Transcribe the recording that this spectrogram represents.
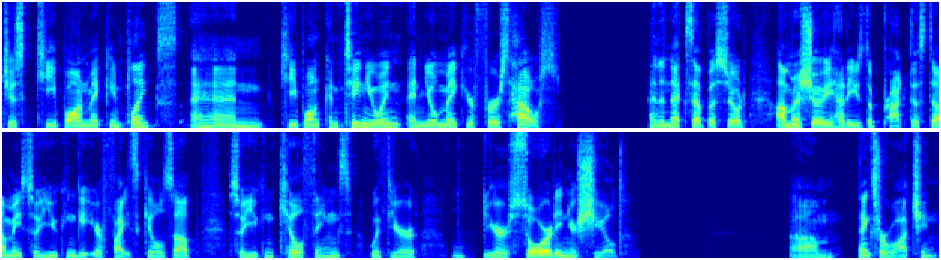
Just keep on making planks and keep on continuing and you'll make your first house. In the next episode, I'm going to show you how to use the practice dummy so you can get your fight skills up so you can kill things with your your sword and your shield. Um, thanks for watching.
